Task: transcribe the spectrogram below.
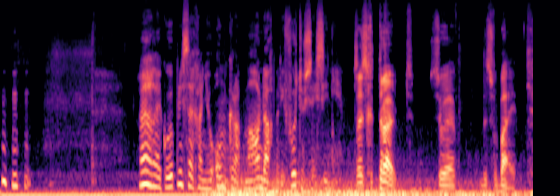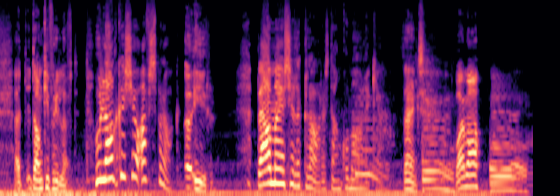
Wel, ek hoop nie sy gaan jou omkrap maandag by die fotosessie nie. Sy's getroud. So dis verby. Uh, dankie vir die lift. Hoe lank is jou afspraak? 'n Uur. Bel my as jy klaar is, dan kom haal ek jou. Thanks. Bye ma.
